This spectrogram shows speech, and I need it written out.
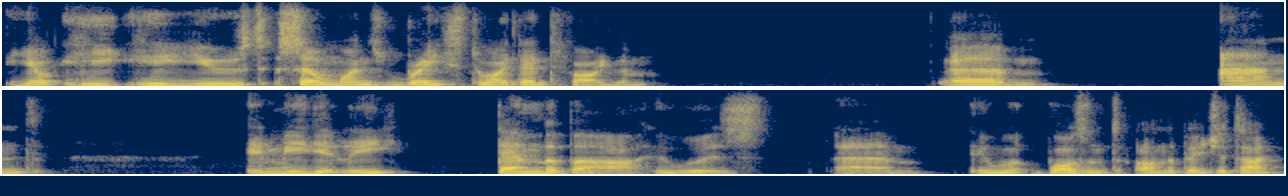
you know, he he used someone's race to identify them, um, and immediately Demba Ba, who was um, who wasn't on the pitch at the time,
